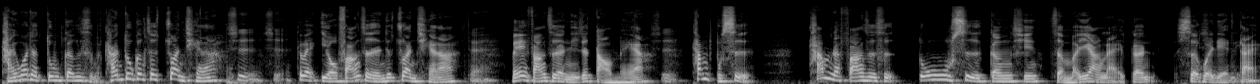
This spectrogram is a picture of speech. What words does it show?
台湾的都更是什么？台湾都更是赚钱啊，是是，对不对？有房子的人就赚钱啊，对，没房子的你就倒霉啊。是，他们不是，他们的方式是都市更新怎么样来跟社会连带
